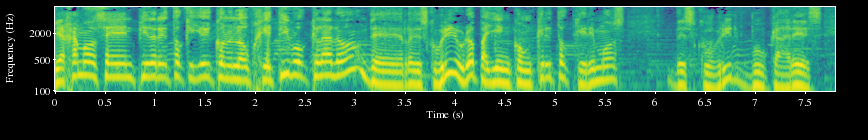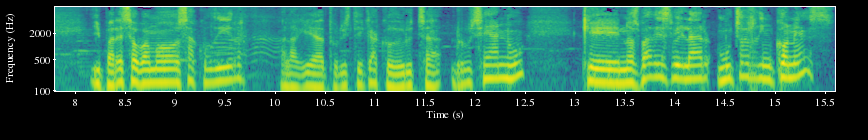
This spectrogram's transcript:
Viajamos en Piedra de Toque y hoy con el objetivo claro de redescubrir Europa y en concreto queremos descubrir Bucarest. Y para eso vamos a acudir a la guía turística Codurucha Ruseanu que nos va a desvelar muchos rincones,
